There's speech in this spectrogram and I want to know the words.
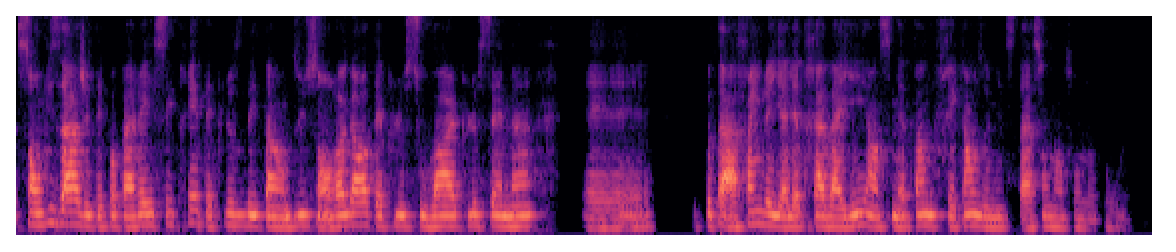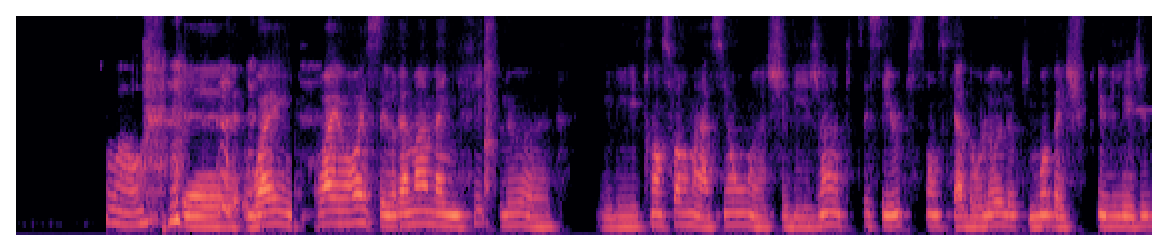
son visage n'était pas pareil, ses traits étaient plus détendus, son regard était plus ouvert, plus aimant. Euh, écoute, à la fin, il allait travailler en se mettant une fréquence de méditation dans son auto. Wow! oui, ouais, ouais, c'est vraiment magnifique. Là, les, transformations euh, chez les gens. c'est eux qui sont ce cadeau-là. Là, puis moi, ben, je suis privilégiée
